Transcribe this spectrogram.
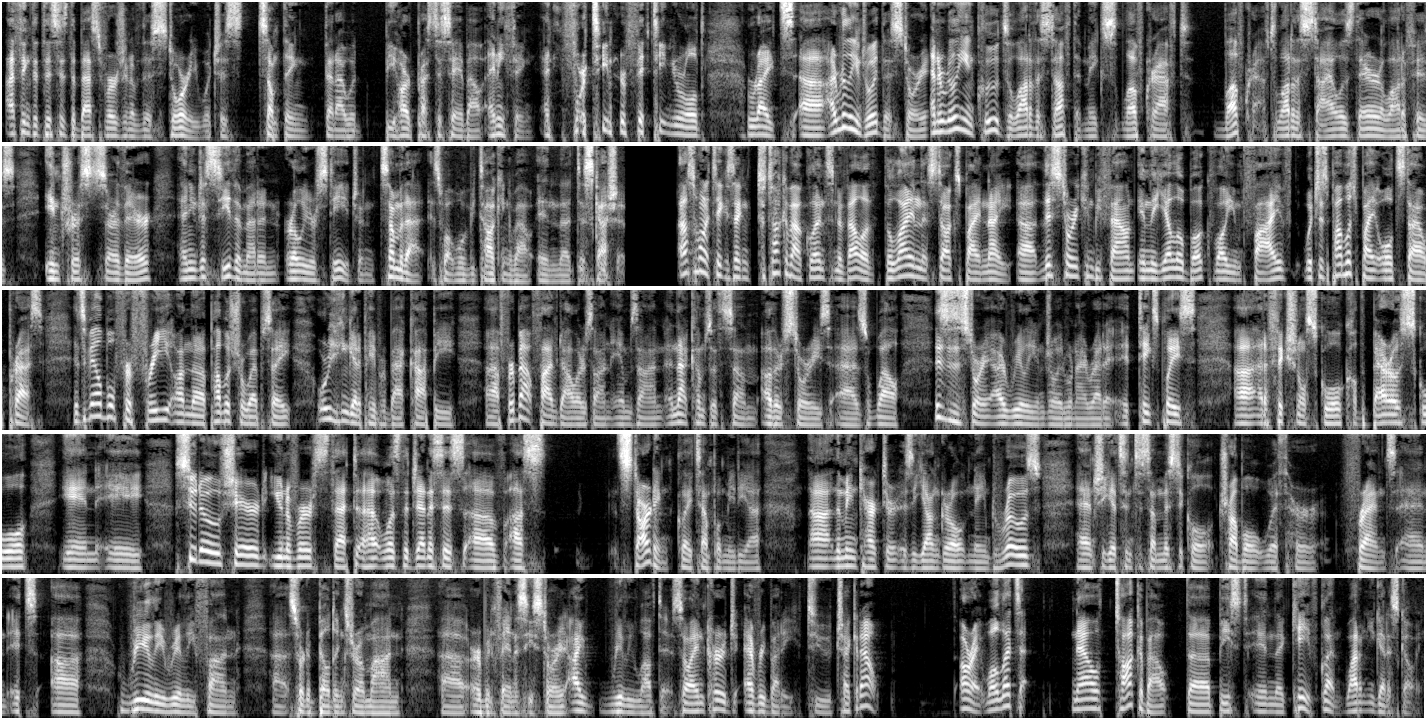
I think that this is the best version of this story, which is something that I would be hard pressed to say about anything any 14 or 15 year old writes. Uh, I really enjoyed this story, and it really includes a lot of the stuff that makes Lovecraft Lovecraft. A lot of the style is there, a lot of his interests are there, and you just see them at an earlier stage. And some of that is what we'll be talking about in the discussion. I also want to take a second to talk about Glenn's novella, The Lion That Stalks by Night. Uh, this story can be found in the Yellow Book, Volume 5, which is published by Old Style Press. It's available for free on the publisher website, or you can get a paperback copy uh, for about $5 on Amazon, and that comes with some other stories as well. This is a story I really enjoyed when I read it. It takes place uh, at a fictional school called the Barrow School in a pseudo shared universe that uh, was the genesis of us starting Claytemple Media. Uh, the main character is a young girl named Rose, and she gets into some mystical trouble with her friends. And it's a really, really fun uh, sort of bildungsroman, uh, urban fantasy story. I really loved it. So I encourage everybody to check it out. All right, well, let's now talk about the beast in the cave. Glenn, why don't you get us going?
